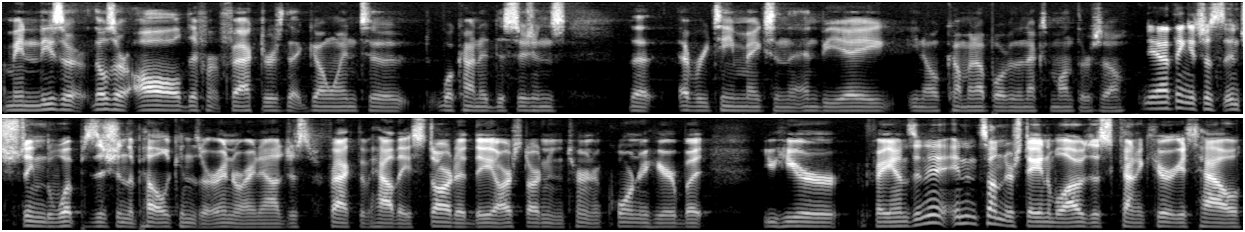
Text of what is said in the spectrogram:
i mean these are those are all different factors that go into what kind of decisions that every team makes in the NBA, you know, coming up over the next month or so. Yeah, I think it's just interesting what position the Pelicans are in right now, just the fact of how they started. They are starting to turn a corner here, but you hear fans, and, it, and it's understandable. I was just kind of curious how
